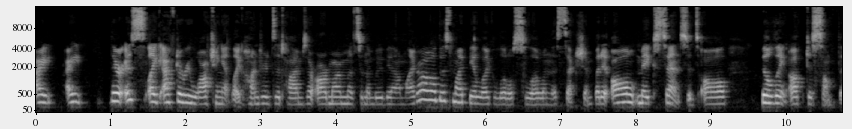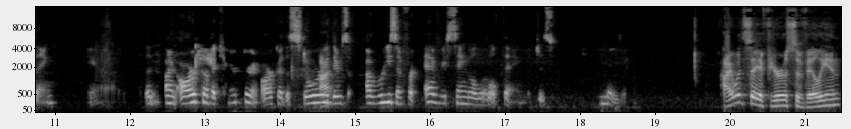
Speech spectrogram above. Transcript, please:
I I there is like after rewatching it like hundreds of times, there are moments in the movie that I'm like, oh, this might be like a little slow in this section, but it all makes sense. It's all building up to something. Yeah, an, an arc of a character, an arc of the story. I- There's a reason for every single little thing, which is amazing. I would say if you're a civilian,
